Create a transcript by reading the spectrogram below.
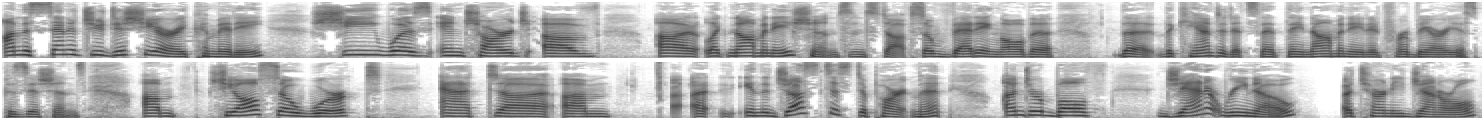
on the Senate Judiciary Committee, she was in charge of uh, like nominations and stuff. So vetting all the the the candidates that they nominated for various positions. Um, she also worked at uh, um, uh, in the Justice Department under both Janet Reno, Attorney General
